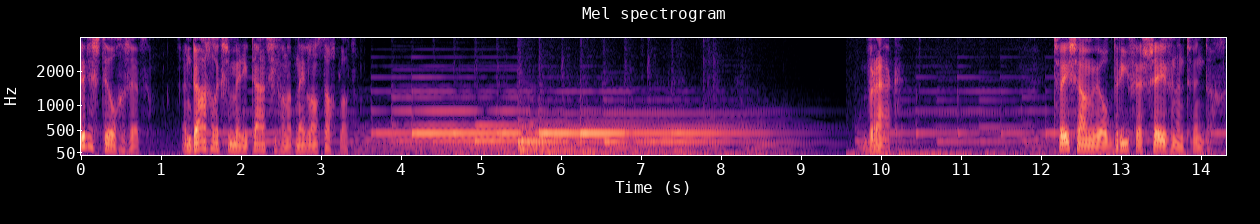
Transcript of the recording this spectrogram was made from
Dit is Stilgezet, een dagelijkse meditatie van het Nederlands Dagblad. Wraak. 2 Samuel 3 vers 27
